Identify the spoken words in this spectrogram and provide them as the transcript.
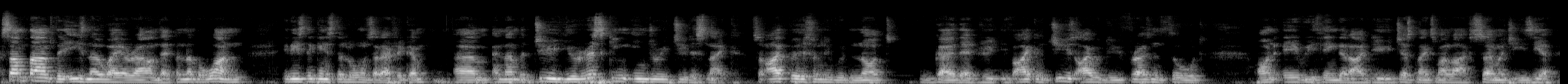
sometimes there is no way around that. But number one, it is against the law in South Africa. Um, and number two, you're risking injury to the snake. So I personally would not go that route. If I can choose, I would do frozen thought on everything that I do. It just makes my life so much easier.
